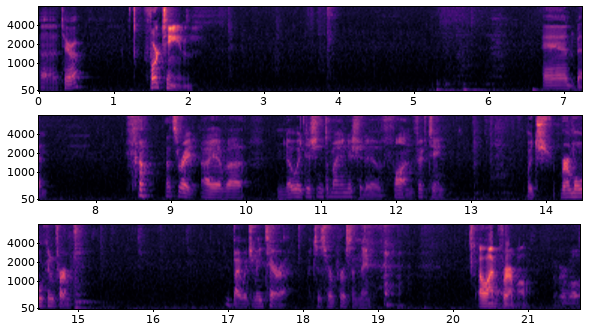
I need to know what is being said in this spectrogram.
Uh, Terra. 14. And Ben. That's right. I have uh, no addition to my initiative. Fun, 15. Which Verml will confirm. By which I mean Terra, which is her person name. Oh, I'm Verml. Or roll.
